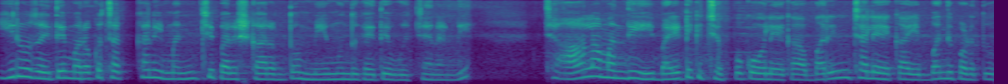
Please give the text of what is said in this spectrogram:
ఈరోజైతే మరొక చక్కని మంచి పరిష్కారంతో మీ ముందుకైతే వచ్చానండి. చాలామంది బయటికి చెప్పుకోలేక భరించలేక ఇబ్బంది పడుతూ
